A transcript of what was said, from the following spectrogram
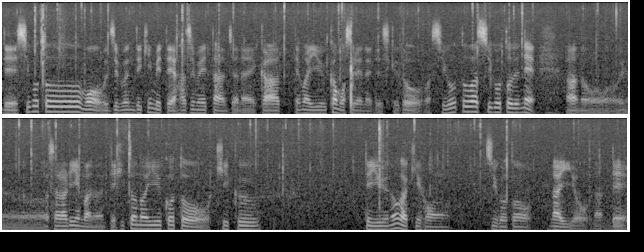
で仕事も自分で決めて始めたんじゃないかってまあ言うかもしれないですけど、まあ、仕事は仕事でねあのサラリーマンなんて人の言うことを聞くっていうのが基本仕事内容なんで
